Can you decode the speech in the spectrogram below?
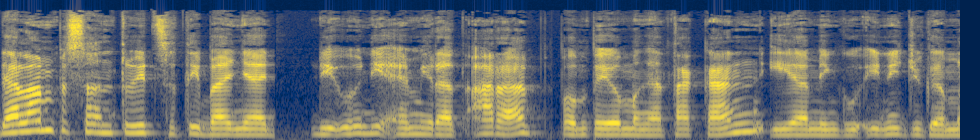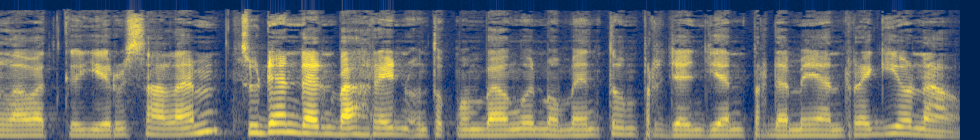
Dalam pesan tweet setibanya di Uni Emirat Arab, Pompeo mengatakan ia minggu ini juga melawat ke Yerusalem, Sudan dan Bahrain untuk membangun momentum perjanjian perdamaian regional.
